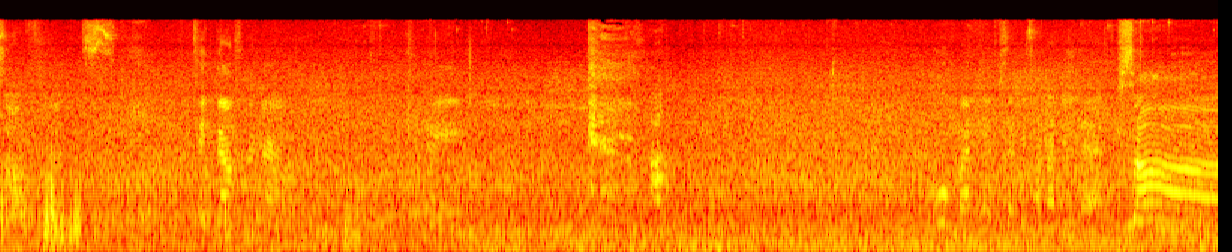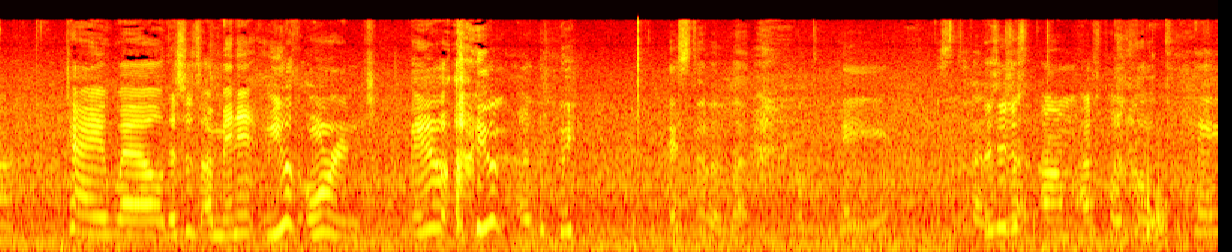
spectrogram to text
Soft foots. Take down to the ground. Okay. oh, my hips every time I do that. saw. This is a minute. You look orange. Ew, you look ugly. It's still a look. Okay. A This is just um us. Okay.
